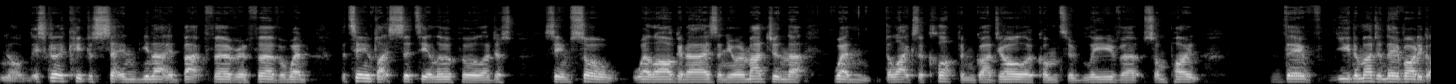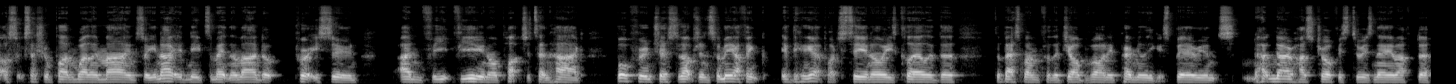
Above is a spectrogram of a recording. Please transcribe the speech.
you know, it's going to keep just setting United back further and further when the teams like City and Liverpool are just seem so well organised, and you imagine that when the likes of Klopp and Guardiola come to leave at some point they've you'd imagine they've already got a succession plan well in mind. So United need to make their mind up pretty soon. And for for you, you know, Pochettino Ten Hag, both are interesting options. For me, I think if they can get Pochettino, he's clearly the the best man for the job of already Premier League experience. Now has trophies to his name after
